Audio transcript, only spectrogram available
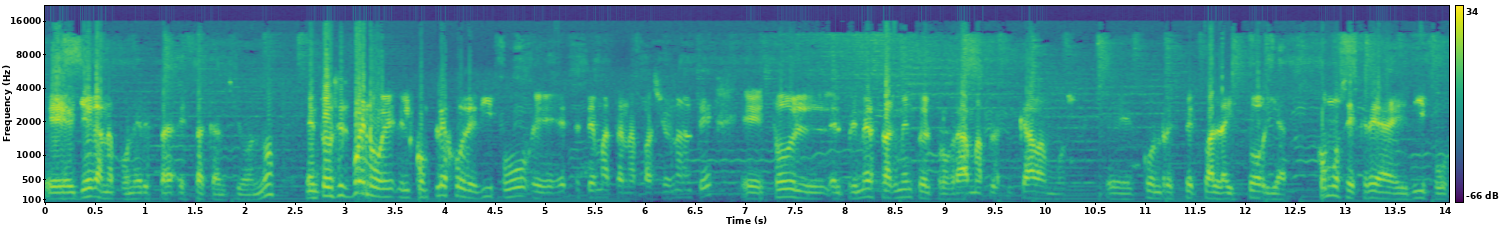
eh, llegan a poner esta, esta canción, ¿no? Entonces, bueno, el complejo de Edipo, eh, este tema tan apasionante, eh, todo el, primer fragmento del programa platicábamos eh, con respecto a la historia, cómo se crea Edipo,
